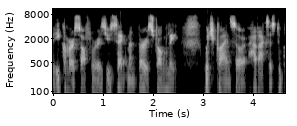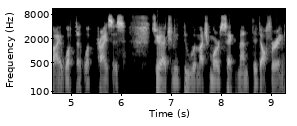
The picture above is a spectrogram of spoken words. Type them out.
e-commerce software is you segment very strongly which clients are, have access to buy what at what prices so you actually do a much more segmented offering.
